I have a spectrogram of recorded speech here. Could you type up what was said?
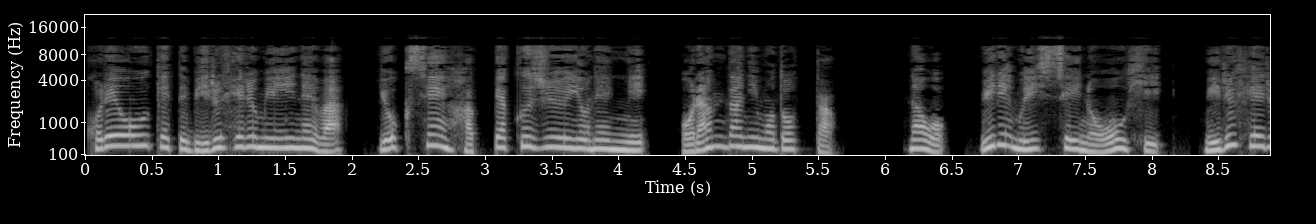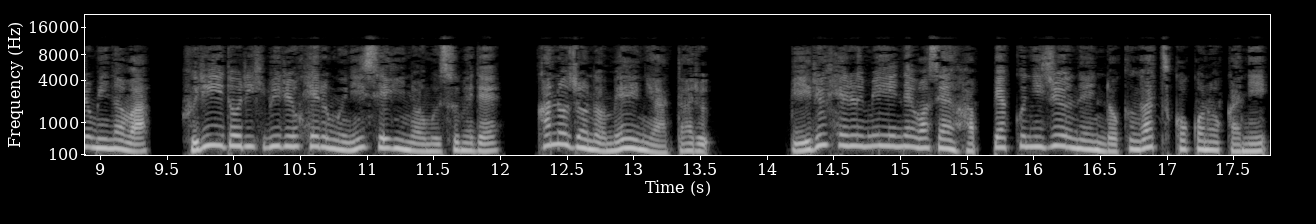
これを受けてビルヘルミーネは翌1814年にオランダに戻った。なお、ウィレム一世の王妃、ミルヘルミナは、フリードリヒ・ビルヘルム二世の娘で、彼女の命にあたる。ビルヘルミーネは1820年6月9日に、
